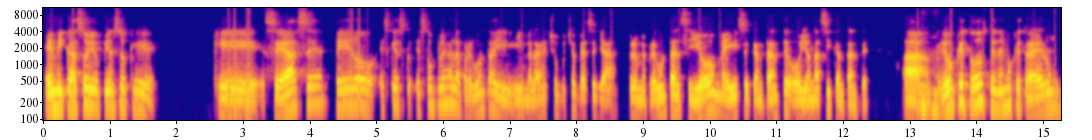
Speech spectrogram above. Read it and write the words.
en mi caso yo pienso que, que se hace, pero es que es, es compleja la pregunta y, y me la han hecho muchas veces ya, pero me preguntan si yo me hice cantante o yo nací cantante. Ah, creo que todos tenemos que traer un,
